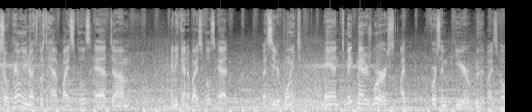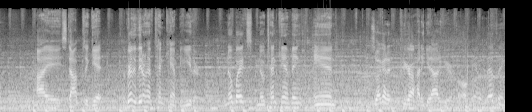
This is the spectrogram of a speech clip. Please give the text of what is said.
So apparently you're not supposed to have bicycles at um, any kind of bicycles at Cedar Point. And to make matters worse, I, of course, I'm here with a bicycle. I stopped to get. Apparently, they don't have tent camping either. No bikes, no tent camping, and So I gotta figure out how to get out of here. Oh man, look at that thing.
